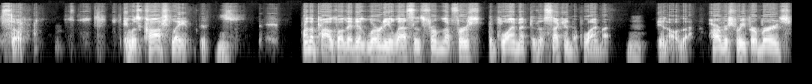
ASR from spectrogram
So it was costly. One of the problems was they didn't learn any lessons from the first deployment to the second deployment. Mm. You know, the Harvest Reaper birds.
